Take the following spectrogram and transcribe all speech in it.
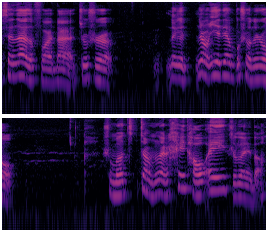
现在的富二代，就是那个那种夜店不是有那种什么叫什么来着，黑桃 A 之类的，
